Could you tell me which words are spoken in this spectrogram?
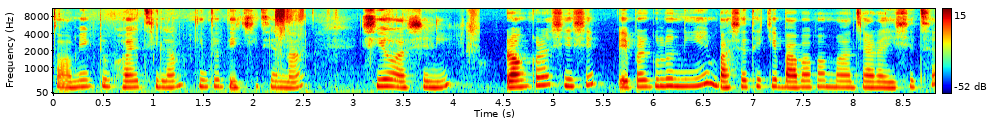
তো আমি একটু ভয়ে ছিলাম, কিন্তু দেখি যে না, সেও আসেনি। রং করা শেষে পেপারগুলো নিয়ে বাসা থেকে বাবা বা মা যারা এসেছে,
